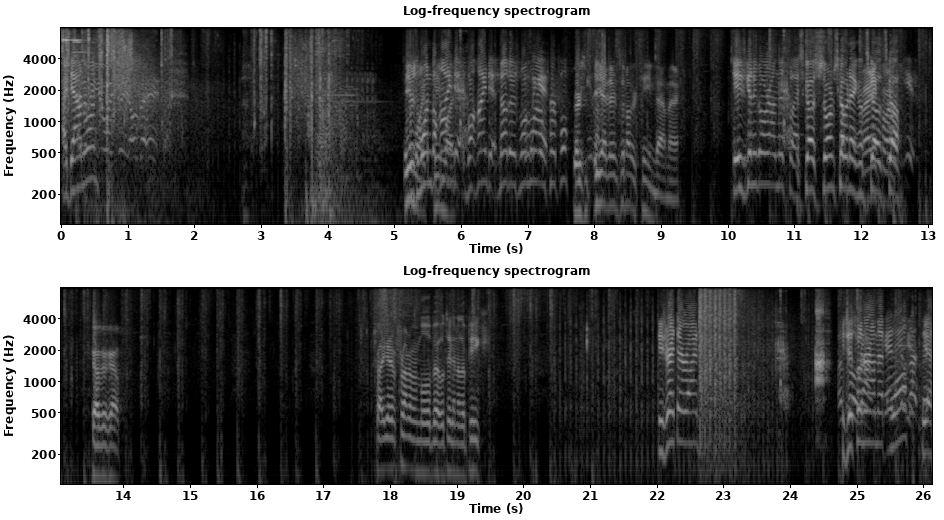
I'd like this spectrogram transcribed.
I down one. UAV overhead. Team There's wipe, one behind it. Behind it. No, there's one more on purple. There's yeah, there's another team down there. He's gonna go around this way. Let's go. Storm's coming in. Let's Ready go. Let's go. it. Go go go. Try to get in front of him a little bit. We'll take another peek. He's right there, Ryan. He just went around that wall. Yeah.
